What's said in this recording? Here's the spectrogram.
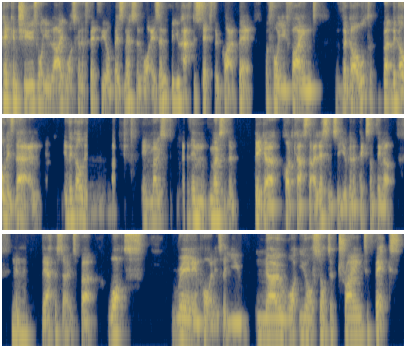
pick and choose what you like, what's going to fit for your business and what isn't. But you have to sift through quite a bit before you find the gold. But the gold is there, and the gold is in most in most of the bigger podcasts that I listen to. You're going to pick something up in Mm. the episodes. But what's really important is that you know what you're sort of trying to fix.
